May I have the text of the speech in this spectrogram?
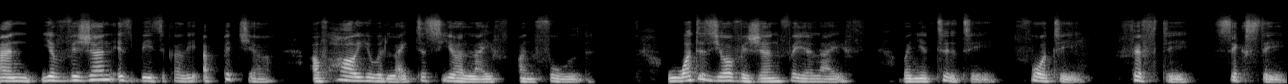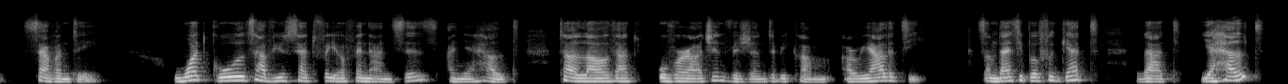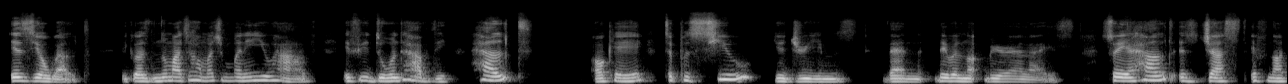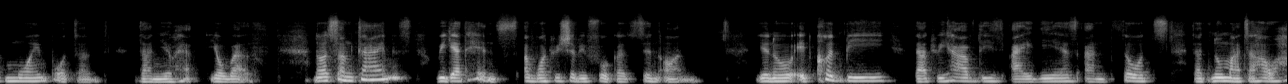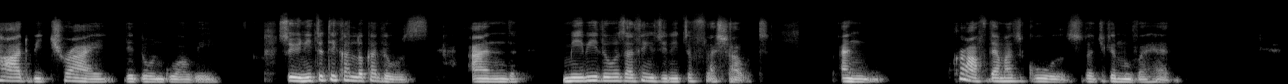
And your vision is basically a picture of how you would like to see your life unfold. What is your vision for your life when you're 30, 40, 50, 60, 70? What goals have you set for your finances and your health to allow that overarching vision to become a reality? Sometimes people forget that your health is your wealth because no matter how much money you have, if you don't have the health, okay, to pursue your dreams, then they will not be realized. So your health is just, if not more important than your, your wealth. Now, sometimes we get hints of what we should be focusing on. You know, it could be that we have these ideas and thoughts that no matter how hard we try, they don't go away. So you need to take a look at those. And maybe those are things you need to flesh out and craft them as goals so that you can move ahead.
